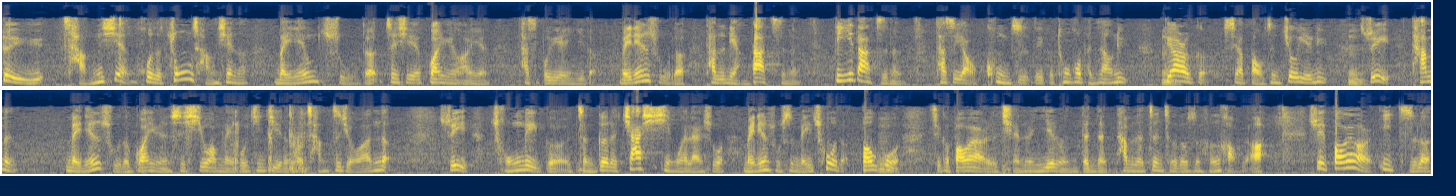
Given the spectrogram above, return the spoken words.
对于长线或者中长线呢，美联储的这些官员而言，他是不愿意的。美联储呢，它的两大职能，第一大职能，它是要控制这个通货膨胀率，第二个是要保证就业率，嗯所以他们。美联储的官员是希望美国经济能够长治久安的，所以从那个整个的加息行为来说，美联储是没错的。包括这个鲍威尔的前任耶伦等等，他们的政策都是很好的啊。所以鲍威尔一直呢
